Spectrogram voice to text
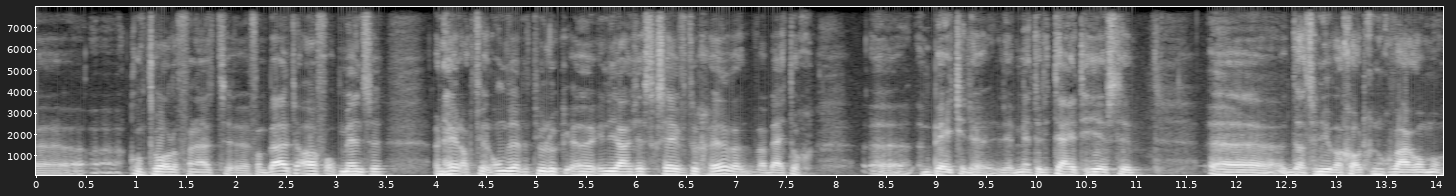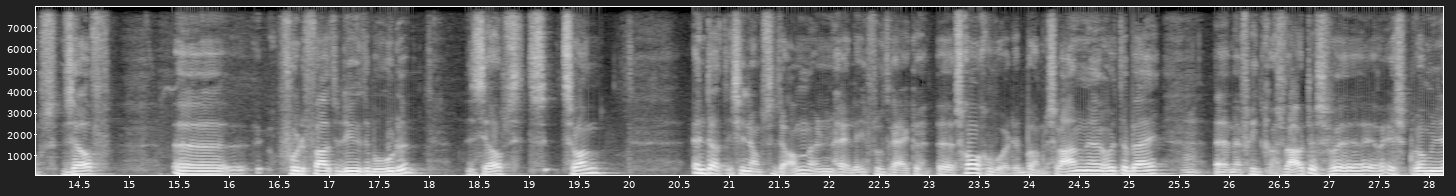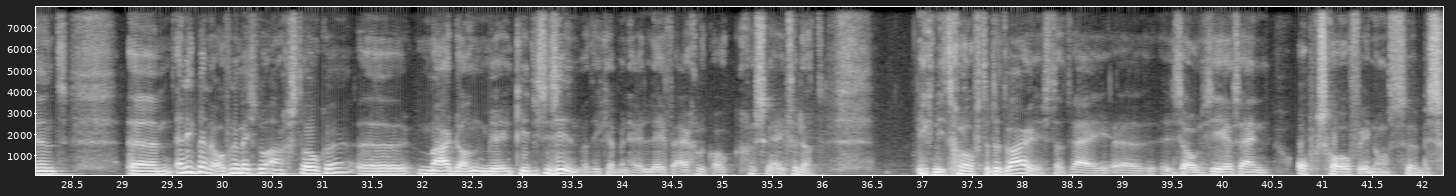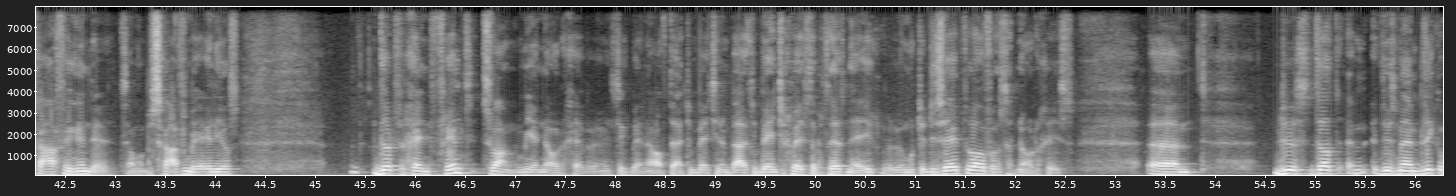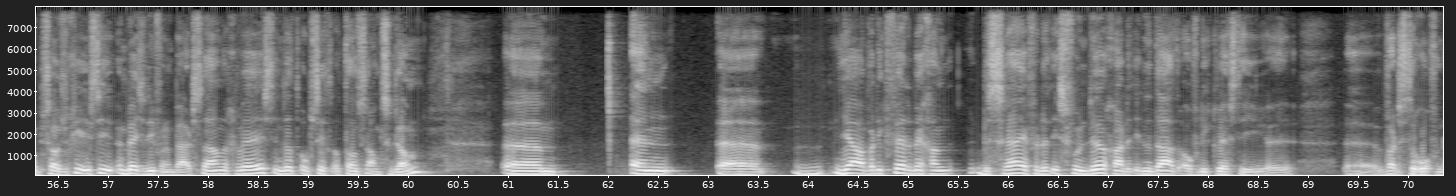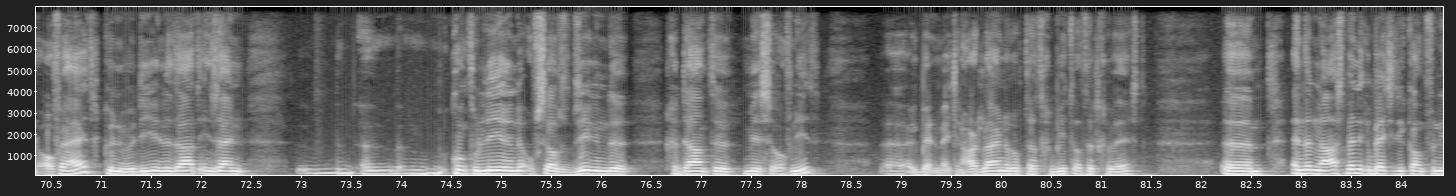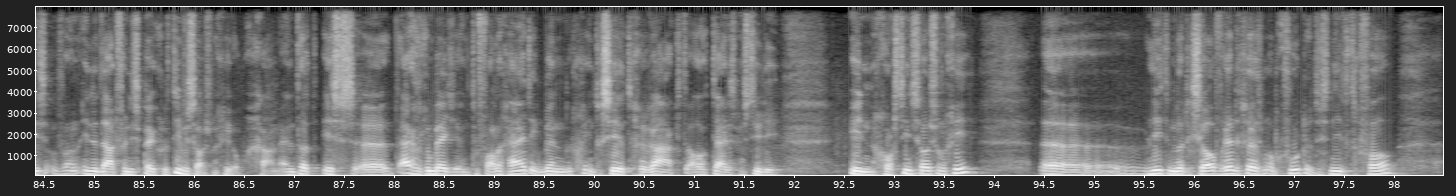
controle vanuit, van buitenaf op mensen. Een heel actueel onderwerp natuurlijk in de jaren 60, 70, hè, waar- waarbij toch een beetje de, de mentaliteit heerste dat we nu wel groot genoeg waren om onszelf eh, voor de foute dingen te behoeden. De zelfzwang. En dat is in Amsterdam een hele invloedrijke eh, school geworden. Bram de Zwaan eh, hoort daarbij. Eh, mijn vriend Cas Wouters is prominent. Ehm, en ik ben er ook een beetje door aangestoken, maar dan meer in kritische zin. Want ik heb mijn hele leven eigenlijk ook geschreven dat ik niet geloof dat het waar is. Dat wij eh zozeer zijn opgeschoven in onze beschavingen. Het is allemaal beschaving bij Elias. Dat we geen vreemdzwang meer nodig hebben. Dus ik ben altijd een beetje een buitenbeentje geweest dat betreft. Nee, we moeten de zeep erover als dat nodig is. Ehm, dus, dat, em, dus mijn blik op sociologie is die, een beetje die van een buitenstaander geweest. In dat opzicht, althans in Amsterdam. Ehm, en eh, ja, wat ik verder ben gaan beschrijven, dat is voor een deel gaat het inderdaad over die kwestie. eh, eh, wat is de rol van de overheid? Kunnen we die inderdaad in zijn controlerende of zelfs dwingende gedaante missen of niet? Eh, ik ben een beetje een hardliner op dat gebied altijd geweest. Ehm, en daarnaast ben ik een beetje die kant van, die, inderdaad, van die speculatieve sociologie opgegaan. En dat is eh, eigenlijk een beetje een toevalligheid. Ik ben geïnteresseerd geraakt al tijdens mijn studie in godsdienstsociologie. Eh, niet omdat ik zelf religieus ben opgevoed, dat is niet het geval.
